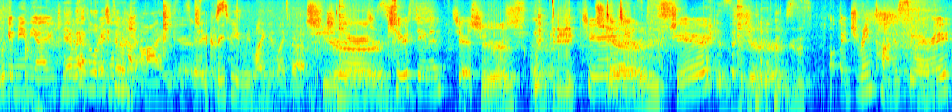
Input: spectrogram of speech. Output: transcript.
Look at me in the eye and cheers. Yeah, we have to look Right each other in the hug. eyes. It's very creepy, and we like it like that. Cheers. Cheers, Daven. Cheers. Cheers. Quickly. Cheers. Cheers. Cheers. Cheers. A drink connoisseur, right?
